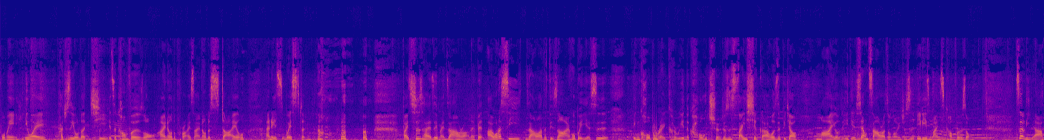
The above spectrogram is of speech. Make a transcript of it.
For me，因为它就是有冷气，It's a comfort zone. I know the price, I know the style, and it's Western. 白痴才这里买 Zara 的，But I want to see Zara 的 design 会不会也是 incorporate Korean 的 culture，就是塞西啊，或者是比较 mild 的一点。像 Zara 这种东西，就是 It is my comfort zone。这里啊，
